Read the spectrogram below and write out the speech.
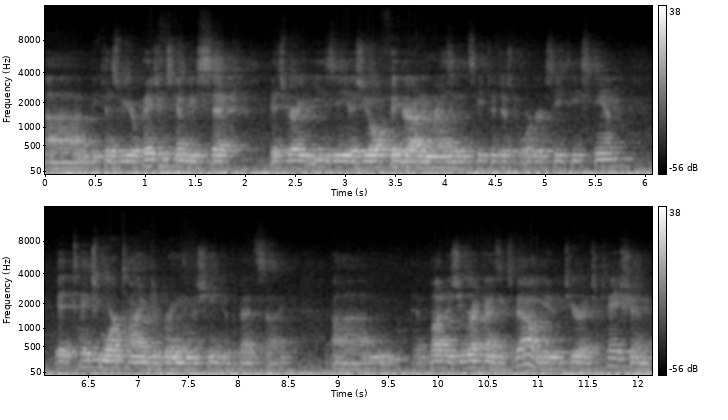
Uh, because your patient's going to be sick, it's very easy, as you'll figure out in residency, to just order a CT scan. It takes more time to bring the machine to the bedside. Um, but as you recognize its value to your education,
